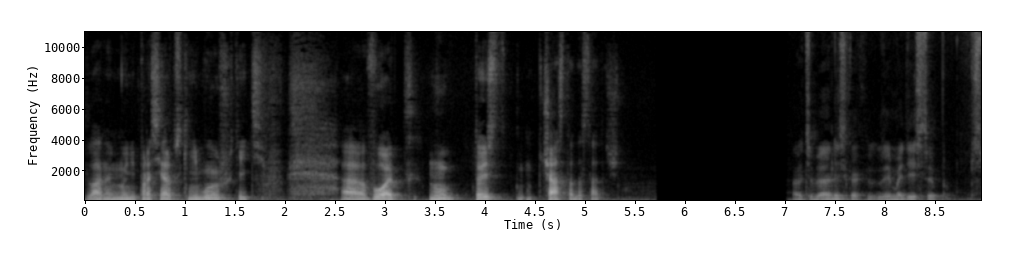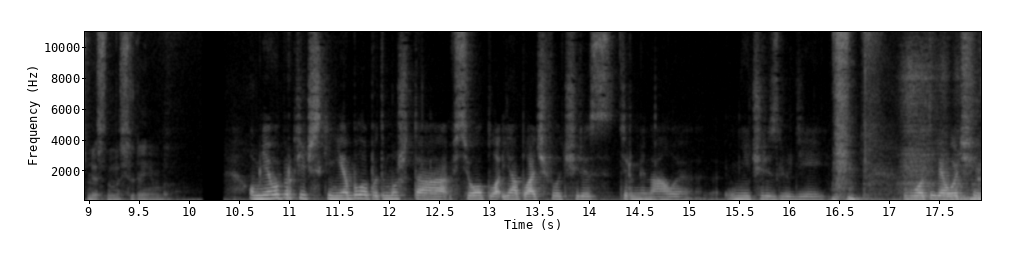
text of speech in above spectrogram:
Ладно, мы не про сербский не будем шутить. А, вот, ну, то есть часто достаточно. А у тебя, Олесь, как взаимодействие с местным населением было? У меня его практически не было, потому что все я оплачивала через терминалы, не через людей. Вот, я очень...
